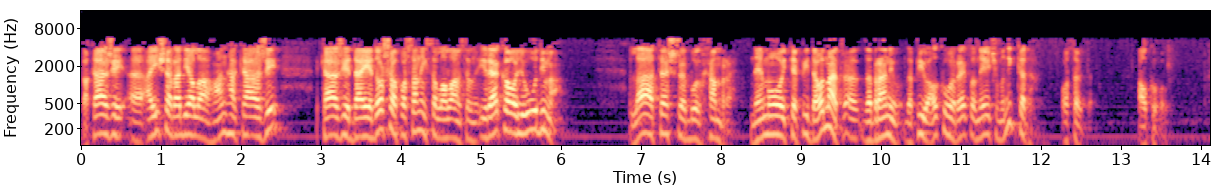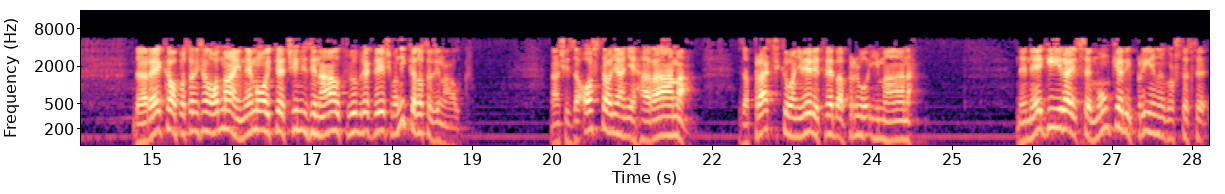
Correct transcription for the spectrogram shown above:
Pa kaže, Aisha radijallahu anha kaže, kaže da je došao poslanik sallallahu alejhi i rekao ljudima la tešrebul hamra nemojte piti da odmah zabranio da piju alkohol rekla nećemo nikada ostaviti alkohol da je rekao poslanik sallallahu odmah nemojte čini zinalk ljudi rekli nećemo nikada ostaviti zinalk Znači, za ostavljanje harama, za praktikovanje vjere treba prvo imana. Ne negiraj se munkeri prije nego što se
